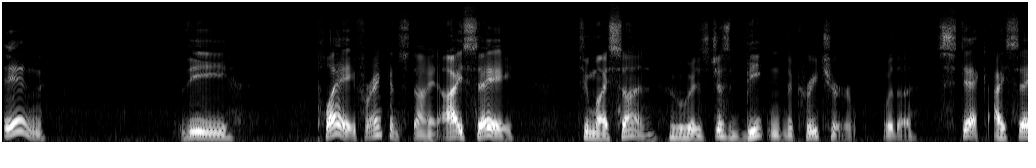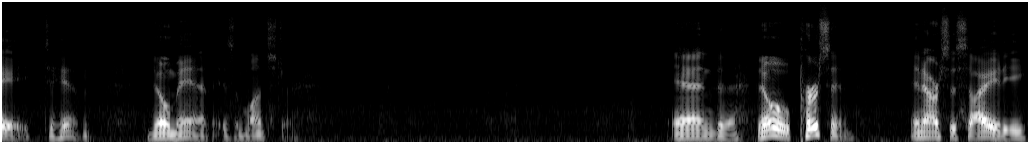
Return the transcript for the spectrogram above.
in the play Frankenstein, I say to my son, who has just beaten the creature with a stick, I say to him, No man is a monster. And uh, no person in our society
